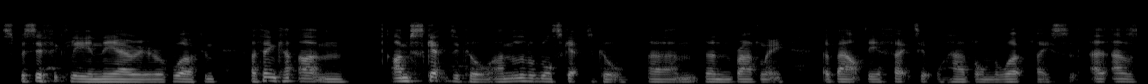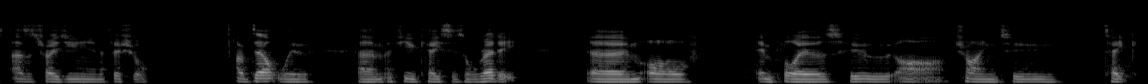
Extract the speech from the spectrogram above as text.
specifically in the area of work. And I think um, I'm skeptical, I'm a little more skeptical um, than Bradley about the effect it will have on the workplace as, as a trade union official. I've dealt with um, a few cases already um, of employers who are trying to take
